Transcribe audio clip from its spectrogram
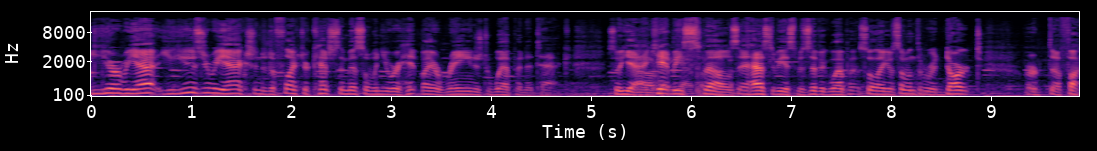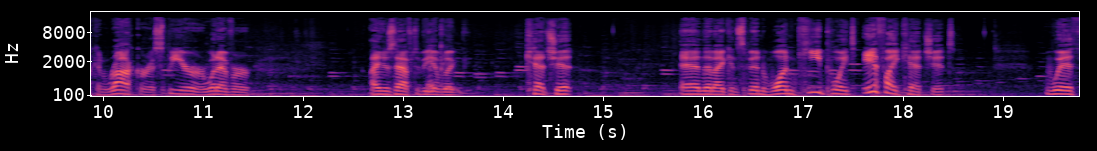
your react, you use your reaction to deflect or catch the missile when you were hit by a ranged weapon attack. So yeah, it can't be spells. It has to be a specific weapon. So like if someone threw a dart or a fucking rock or a spear or whatever, I just have to be able to catch it, and then I can spend one ki point if I catch it with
